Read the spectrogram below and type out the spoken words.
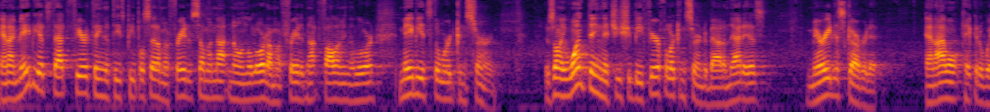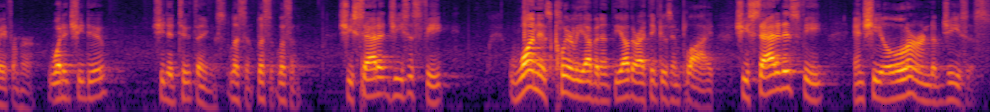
And I, maybe it's that fear thing that these people said, I'm afraid of someone not knowing the Lord, I'm afraid of not following the Lord. Maybe it's the word concern. There's only one thing that you should be fearful or concerned about, and that is Mary discovered it, and I won't take it away from her. What did she do? She did two things. Listen, listen, listen. She sat at Jesus' feet. One is clearly evident, the other, I think, is implied. She sat at his feet and she learned of Jesus.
